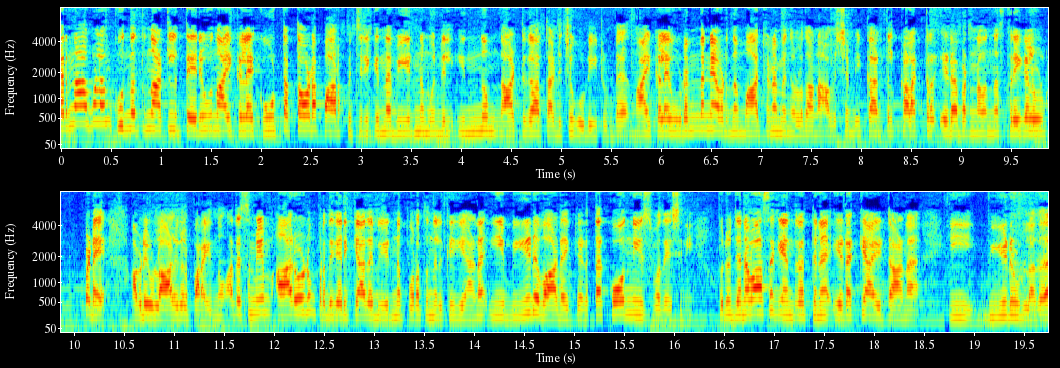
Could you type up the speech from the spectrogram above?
എറണാകുളം കുന്നത്തുനാട്ടിൽ തെരുവു നായ്ക്കളെ കൂട്ടത്തോടെ പാർപ്പിച്ചിരിക്കുന്ന വീടിന് മുന്നിൽ ഇന്നും നാട്ടുകാർ തടിച്ചുകൂടിയിട്ടുണ്ട്. നായ്ക്കളെ ഉടൻ തന്നെ അവിടുന്ന് മാറ്റണം എന്നുള്ളതാണ് ആവശ്യം. ഇക്കാര്യത്തിൽ കളക്ടർ ഇടപെടണമെന്ന് സ്ത്രീകൾ ഉൾപ്പെടെ അവിടെയുള്ള ആളുകൾ പറയുന്നു. അതേസമയം ആരോടും പ്രതികരിക്കാതെ വീടിന് പുറത്തു നിൽക്കുകയാണ് ഈ വീട് വാടകയ്ക്കെടുത്ത കോന്നി സ്വദേശിനി. ഒരു ജനവാസ കേന്ദ്രത്തിന് ഇടയ്ക്കായിട്ടാണ് ഈ വീടുള്ളത്.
